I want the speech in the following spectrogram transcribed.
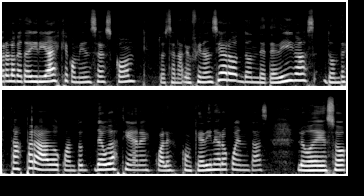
Pero lo que te diría es que comiences con tu escenario financiero donde te digas dónde estás parado, cuántas deudas tienes, cuál con qué dinero cuentas. Luego de eso,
